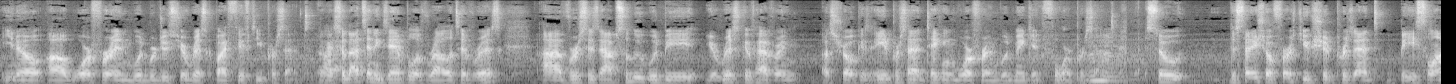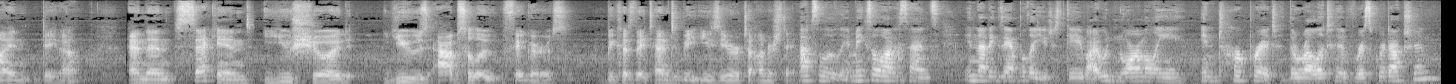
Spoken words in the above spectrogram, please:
you know uh, warfarin would reduce your risk by 50% okay Got so that's an example of relative risk uh, versus absolute would be your risk of having a stroke is 8% taking warfarin would make it 4%. So the studies show first you should present baseline data and then second you should use absolute figures because they tend to be easier to understand Absolutely. It makes a lot of sense. In that example that you just gave, I would normally interpret the relative risk reduction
